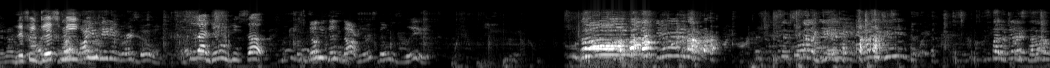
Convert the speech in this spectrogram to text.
And if he gets me, why are you hating RiceGum. because I do, he sucks. No, he does not. RiceGum is lit. No! She said again. Not again. It's not time.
